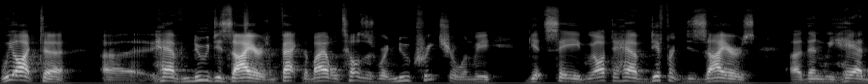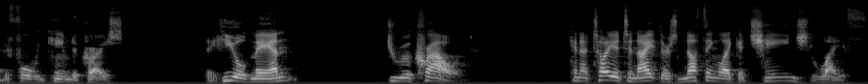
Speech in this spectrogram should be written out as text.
We ought to uh, have new desires. In fact, the Bible tells us we're a new creature when we get saved. We ought to have different desires uh, than we had before we came to Christ. The healed man drew a crowd. Can I tell you tonight, there's nothing like a changed life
